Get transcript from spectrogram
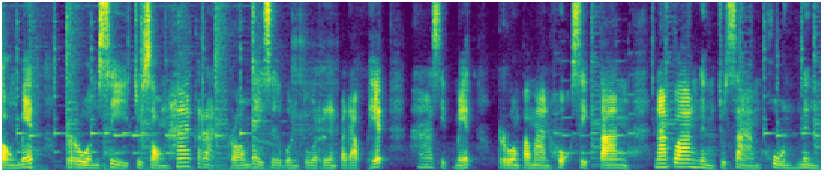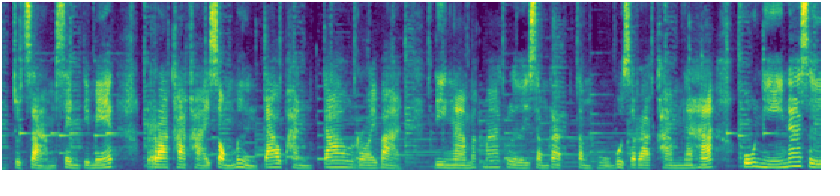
2 เม็ดรวม 4.25 กรัตพร้อมใบเซอร์บนตัวเรือนประดับเพชร 50 เม็ด รวมประมาณ 60 ตังค์หน้ากว้าง 1.3 คูณ 1.3 เซนติเมตร ราคาขาย 29,900 บาท ดีงามมากๆเลยสำหรับตังหูบุษราคำนะฮะ คู่นี้น่าซื้อ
